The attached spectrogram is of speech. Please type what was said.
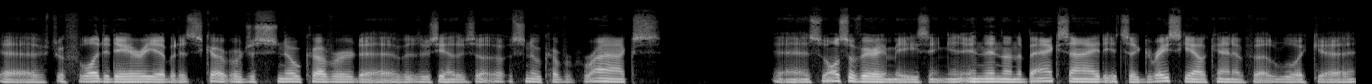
uh, uh, a flooded area, but it's co- or just snow covered. there's yeah, there's snow covered rocks. Uh, so also very amazing. And, and, then on the back side, it's a grayscale kind of look. Uh,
